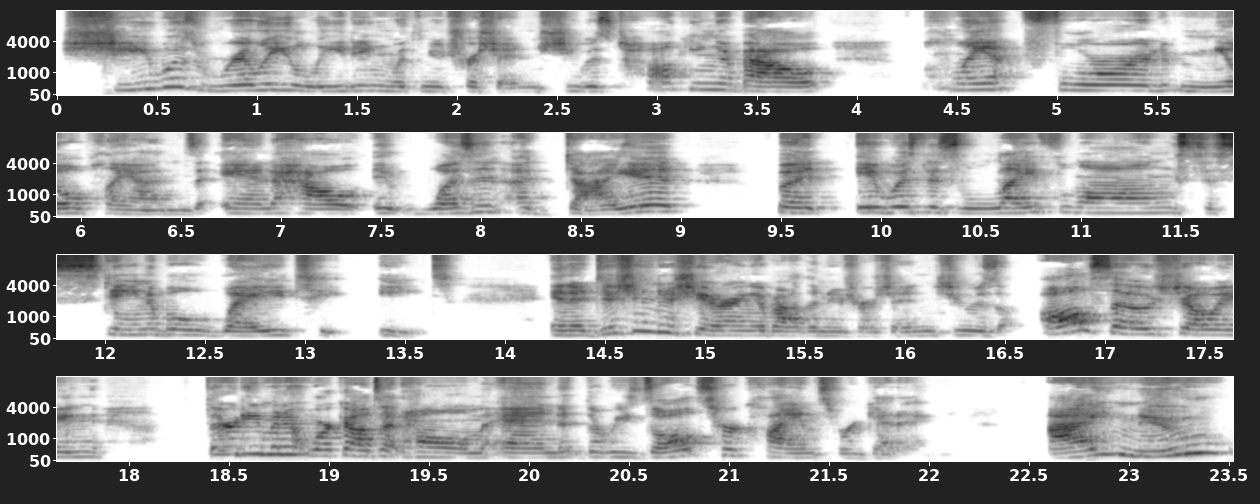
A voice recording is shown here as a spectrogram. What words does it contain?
She was really leading with nutrition. She was talking about plant forward meal plans and how it wasn't a diet, but it was this lifelong sustainable way to eat. In addition to sharing about the nutrition, she was also showing 30 minute workouts at home and the results her clients were getting. I knew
